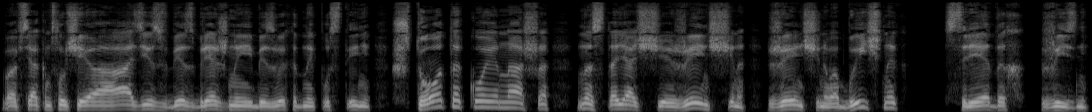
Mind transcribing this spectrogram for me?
во всяком случае, оазис в безбрежной и безвыходной пустыне. Что такое наша настоящая женщина, женщина в обычных средах жизни?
